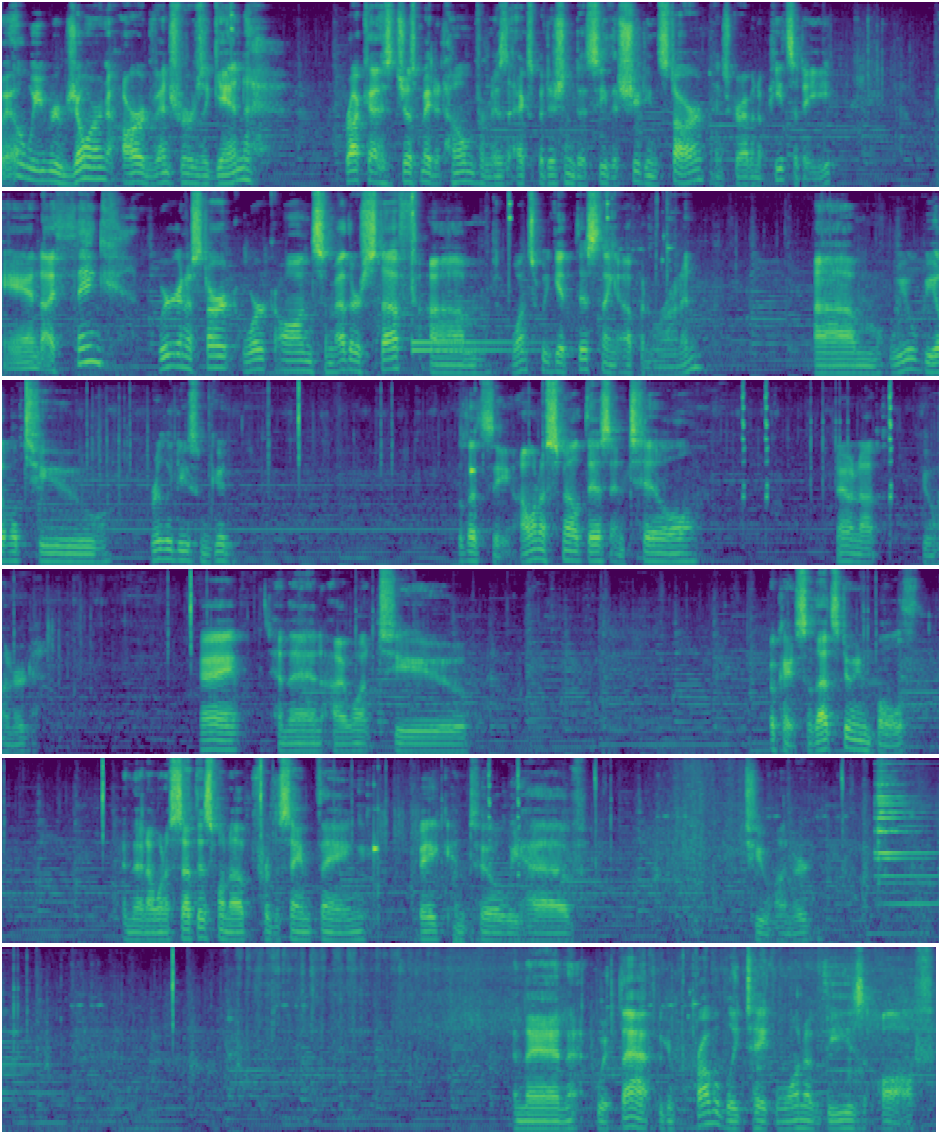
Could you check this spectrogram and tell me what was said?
Well, we rejoin our adventurers again. Rucka has just made it home from his expedition to see the shooting star and is grabbing a pizza to eat. And I think we're going to start work on some other stuff um, once we get this thing up and running. Um, we will be able to really do some good. So let's see. I want to smelt this until... No, not 200. Okay, and then I want to... Okay, so that's doing both. And then I want to set this one up for the same thing. Bake until we have 200. And then with that, we can probably take one of these off.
